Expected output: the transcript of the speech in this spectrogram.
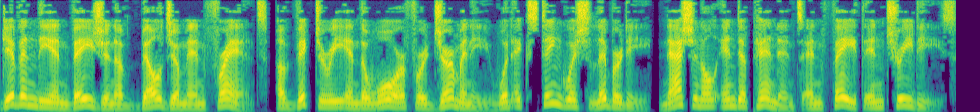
Given the invasion of Belgium and France, a victory in the war for Germany would extinguish liberty, national independence and faith in treaties.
